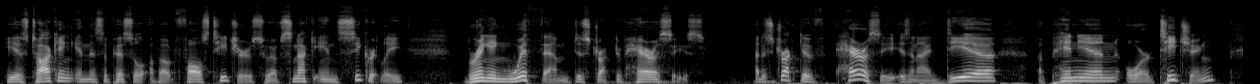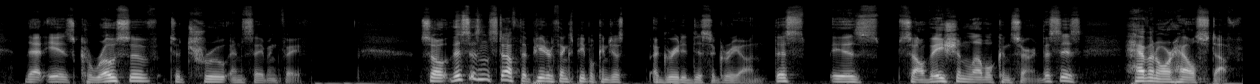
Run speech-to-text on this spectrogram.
He is talking in this epistle about false teachers who have snuck in secretly, bringing with them destructive heresies. A destructive heresy is an idea, opinion, or teaching that is corrosive to true and saving faith. So, this isn't stuff that Peter thinks people can just agree to disagree on. This is salvation level concern. This is heaven or hell stuff.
